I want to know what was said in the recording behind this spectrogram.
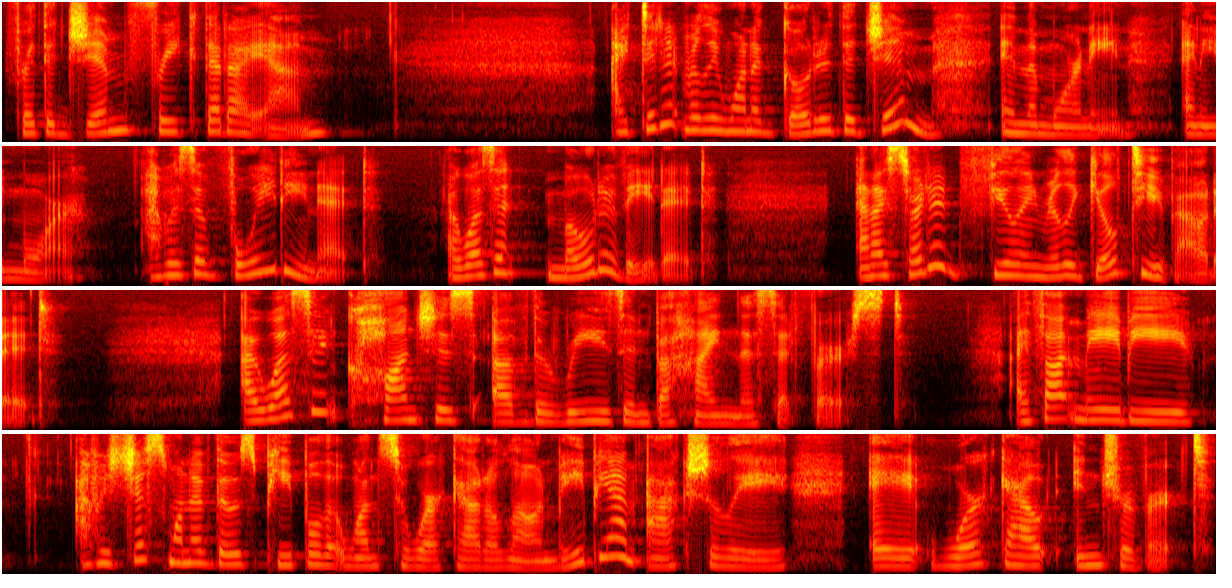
for the gym freak that I am, I didn't really want to go to the gym in the morning anymore. I was avoiding it. I wasn't motivated. And I started feeling really guilty about it. I wasn't conscious of the reason behind this at first. I thought maybe I was just one of those people that wants to work out alone. Maybe I'm actually a workout introvert.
